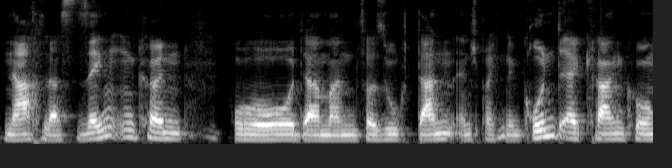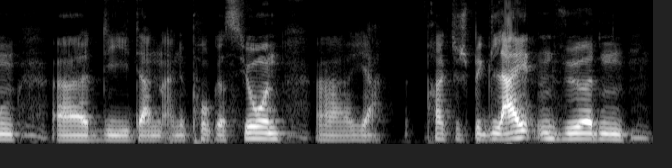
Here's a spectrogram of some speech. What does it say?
Nachlass senken können. Oder man versucht dann entsprechende Grunderkrankungen, äh, die dann eine Progression äh, ja, praktisch begleiten würden,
